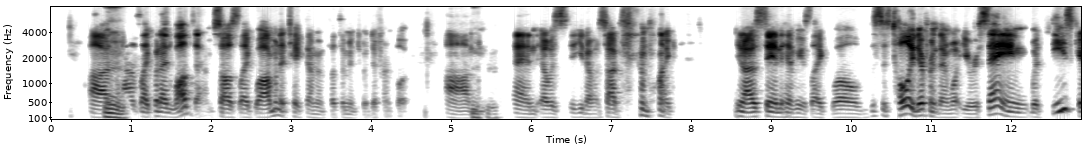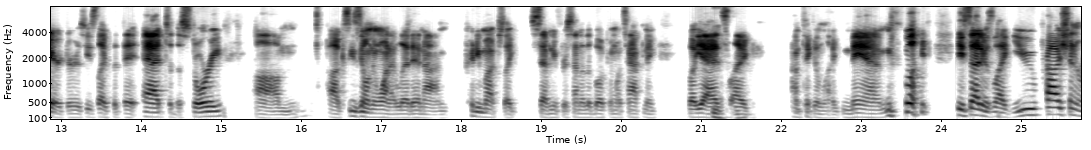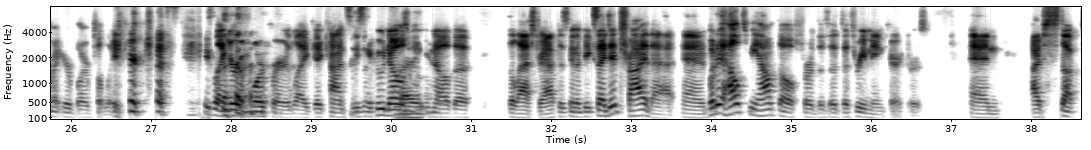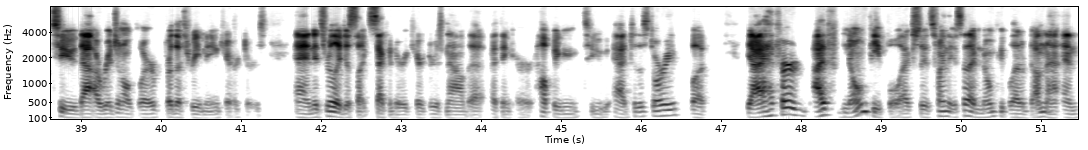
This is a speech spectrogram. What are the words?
Uh, mm. I was like, but I love them. So I was like, well, I'm going to take them and put them into a different book. Um, mm-hmm. And it was, you know, so I'm, I'm, like, you know, I was saying to him, he was like, well, this is totally different than what you were saying with these characters. He's like, but they add to the story. Um, because uh, he's the only one I let in on pretty much like 70% of the book and what's happening. But yeah, it's mm-hmm. like I'm thinking like, man, like he said, he was like, you probably shouldn't write your blurb till later because he's like, you're a morpher, like it constantly. He's like, who knows right. when you know the the last draft is going to be? Because I did try that, and but it helped me out though for the, the the three main characters, and I've stuck to that original blurb for the three main characters, and it's really just like secondary characters now that I think are helping to add to the story, but. Yeah, I have heard, I've known people actually. It's funny that you said I've known people that have done that. And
